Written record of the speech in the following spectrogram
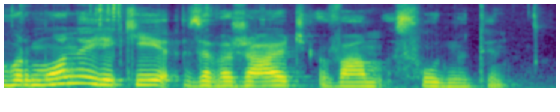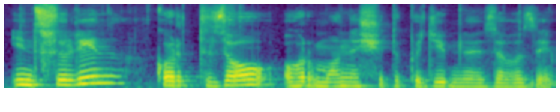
Гормони, які заважають вам схуднути: інсулін, кортизол, гормони щитоподібної залози.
